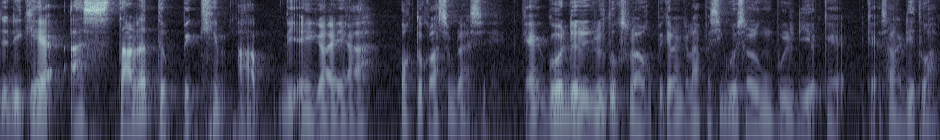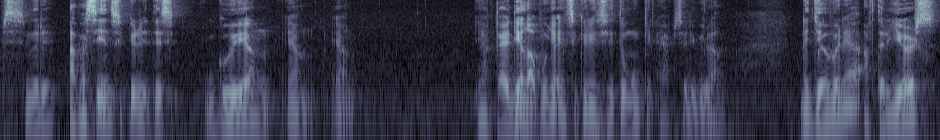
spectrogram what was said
jadi kayak I started to pick him up the A guy ya waktu kelas 11 sih. Kayak gue dari dulu tuh selalu kepikiran kenapa sih gue selalu ngumpulin dia? Kayak kayak salah dia tuh apa sih sebenarnya? Apa sih insecurities gue yang yang yang yang kayak dia nggak punya insecurities itu mungkin ya bisa dibilang. Dan jawabannya after years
